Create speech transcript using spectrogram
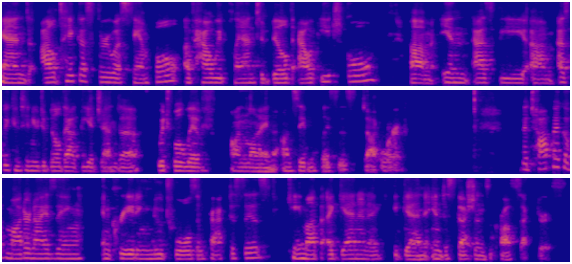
And I'll take us through a sample of how we plan to build out each goal um, in as the um, as we continue to build out the agenda, which will live online on savingplaces.org. The topic of modernizing and creating new tools and practices came up again and again in discussions across sectors.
